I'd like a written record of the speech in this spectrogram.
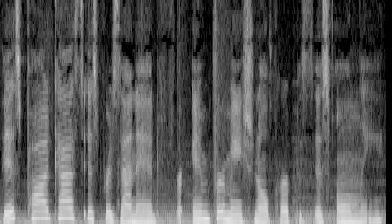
This podcast is presented for informational purposes only.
